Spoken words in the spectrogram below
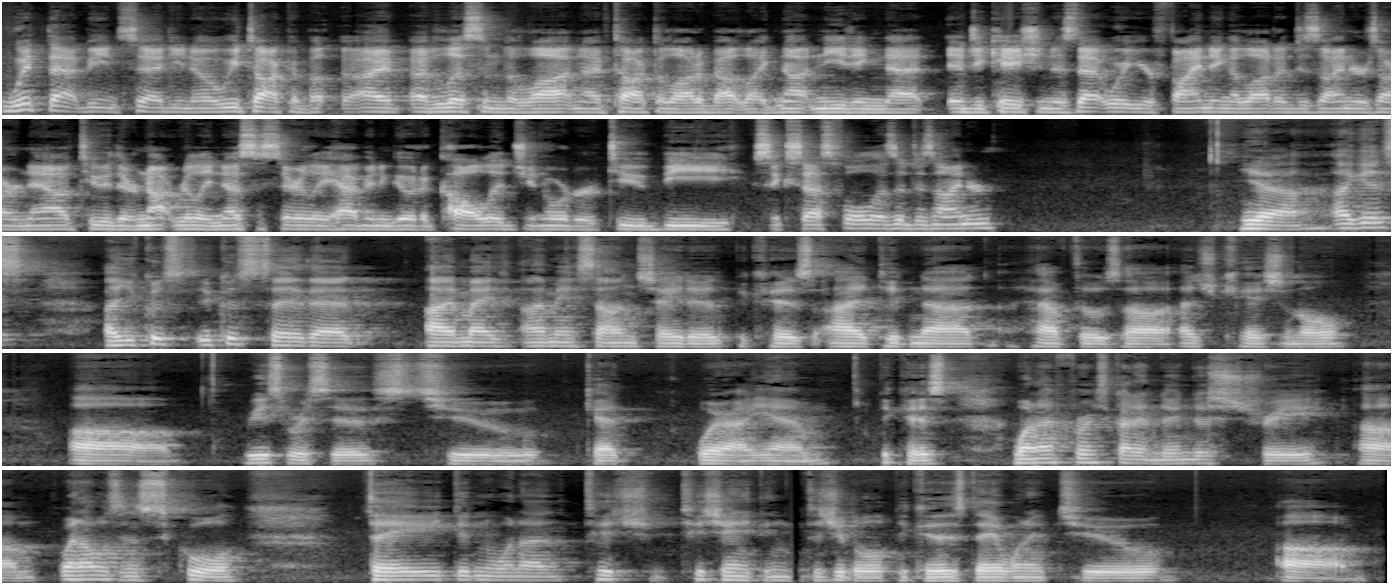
with that being said, you know, we talk about, I've, I've, listened a lot and I've talked a lot about like not needing that education. Is that what you're finding a lot of designers are now too? They're not really necessarily having to go to college in order to be successful as a designer. Yeah, I guess uh, you could, you could say that I may, I may sound jaded because I did not have those uh, educational uh, resources to get where I am. Because when I first got in the industry, um, when I was in school, they didn't want to teach teach anything digital because they wanted to, um,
